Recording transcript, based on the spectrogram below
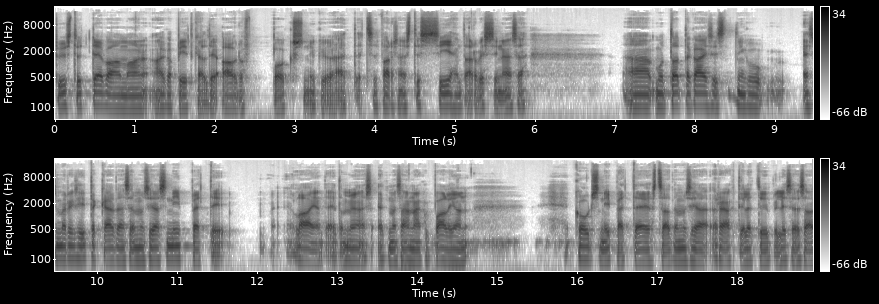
pystyt devaamaan aika pitkälti out of box nykyään, että, että se varsinaisesti siihen tarvisi sinänsä Uh, mutta totta kai siis niin kuin, esimerkiksi itse käytän semmoisia snippetti laajenteita myös, että mä saan aika paljon code snippetteja, josta saa tämmöisiä reaktille tyypillisiä, saa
